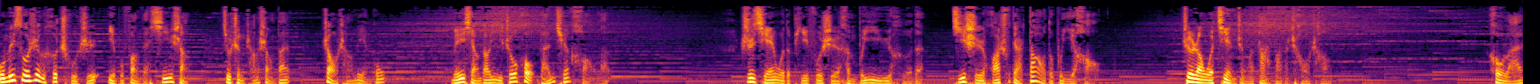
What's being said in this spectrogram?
我没做任何处置，也不放在心上，就正常上班，照常练功。没想到一周后完全好了。之前我的皮肤是很不易愈合的，即使划出点道都不易好，这让我见证了大法的超常。后来，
